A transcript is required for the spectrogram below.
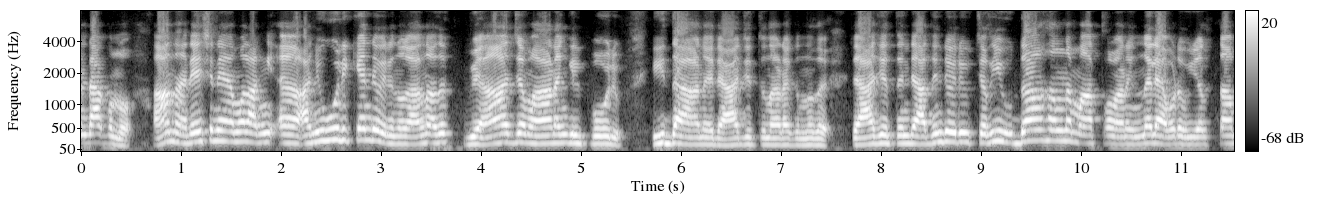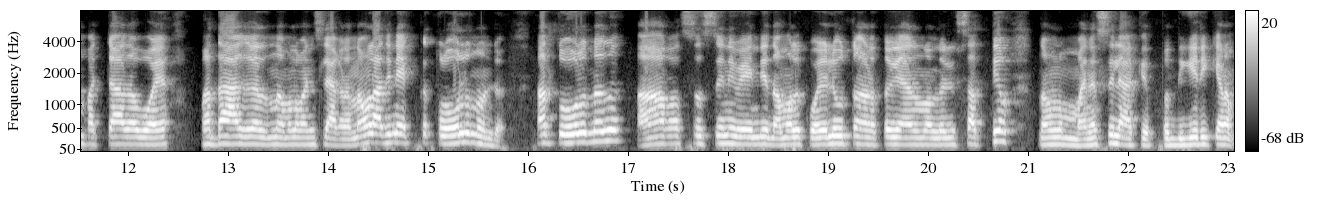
ഉണ്ടാക്കുന്നു. ആ നരേശനെ നമ്മൾ അനുകൂലിക്കേണ്ടി വരുന്നു. കാരണം അത് വ്യാജമാണെങ്കിൽ പോലും ഇതാണ് രാജ്യത്ത് നടക്കുന്നത്. രാജ്യത്തിന്റെ അതിന്റെ ഒരു ചെറിയ ഉദാഹരണം മാത്രമാണ് ഇന്നലെ അവിടെ ഉയർത്താൻ പറ്റാതെ പോയ പതാകകൾ നമ്മൾ മനസ്സിലാക്കണം. നമ്മൾ അതിനെയൊക്കെ തോളുന്നുണ്ട് ആ തോന്നുന്നത് ആർ എസ് എസിന് വേണ്ടി നമ്മൾ കൊയലൂത്ത് നടത്തുകയാണെന്നുള്ളൊരു സത്യം നമ്മൾ മനസ്സിലാക്കി പ്രതികരിക്കണം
